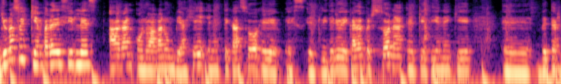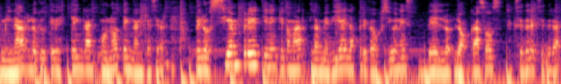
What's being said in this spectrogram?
Yo no soy quien para decirles hagan o no hagan un viaje. En este caso eh, es el criterio de cada persona el que tiene que eh, determinar lo que ustedes tengan o no tengan que hacer, pero siempre tienen que tomar las medidas y las precauciones de los casos, etcétera, etcétera.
